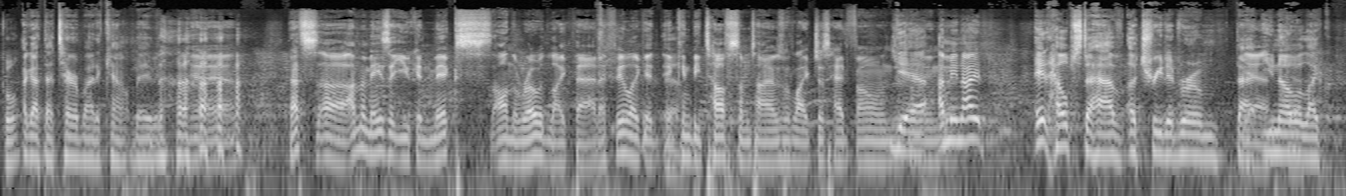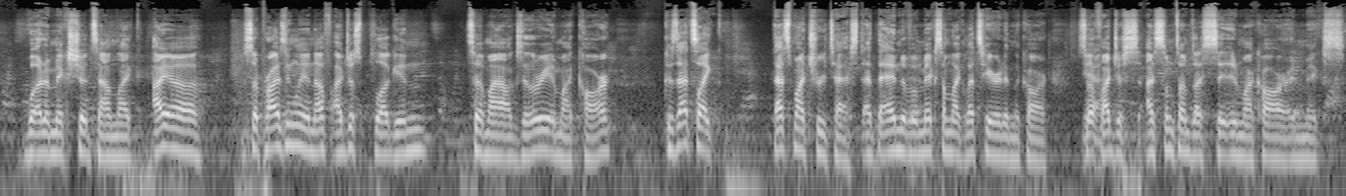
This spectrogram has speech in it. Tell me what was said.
Cool. I got that terabyte account, baby. yeah, yeah. That's uh, I'm amazed that you can mix on the road like that. I feel like it, Yeah. it can be tough sometimes with like just headphones. Or yeah, I but- mean, I it helps to have a treated room that Yeah, you know yeah. like what a mix should sound like. I uh surprisingly enough, I just plug in to my auxiliary in my car cuz that's like that's my true test. At the end of a mix, I'm like, let's hear it in the car. So if I just I sometimes I sit in my car and mix.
